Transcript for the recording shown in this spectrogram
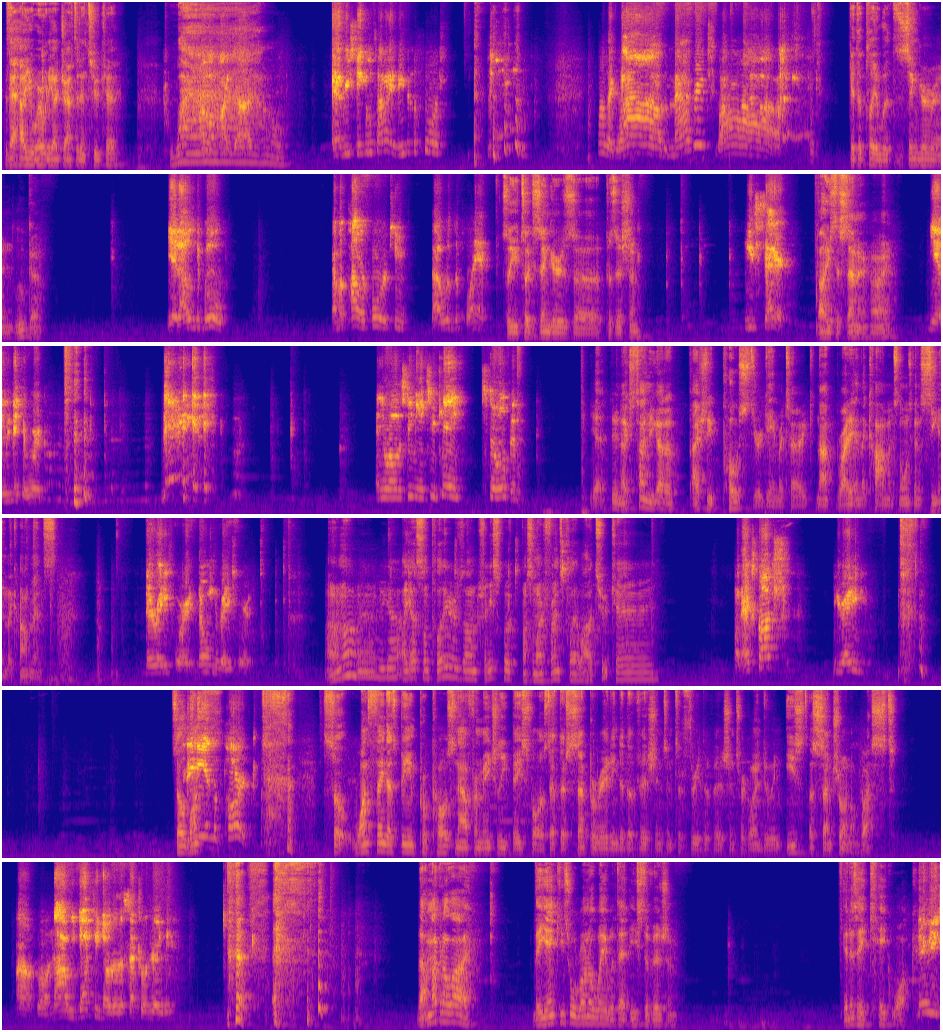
Is that how you were when you got drafted in 2K? Wow. Oh my God. Every single time, even the fourth. I was like, wow, the Mavericks? Wow. Get to play with Zinger and Luka. Yeah, that was the goal. I'm a power forward, too. That was the plan. So you took Zinger's uh, position. He's center. Oh, he's the center. All right. Yeah, we make it work. Anyone want to see me in 2K? Still open. Yeah, dude. Next time you gotta actually post your gamer tag, not write it in the comments. No one's gonna see it in the comments. They're ready for it. No one's ready for it. I don't know, man. We got I got some players on Facebook. Some of my friends play a lot of 2K. On Xbox, you ready? So one, me in the park. so one thing that's being proposed now from Major League Baseball is that they're separating the divisions into three divisions. We're going to do an East, a Central, and a West. Oh, well, now we definitely know they're the Central Jersey. I'm not gonna lie. The Yankees will run away with that East Division. It is a cakewalk. They already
